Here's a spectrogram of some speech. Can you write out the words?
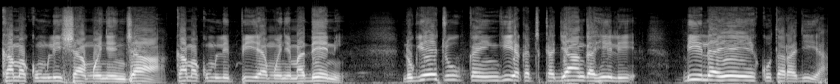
kama kumlisha mwenye njaa, kama kumlipia mwenye madeni. Ndugu yetu kaingia katika janga hili bila yeye kutarajia.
